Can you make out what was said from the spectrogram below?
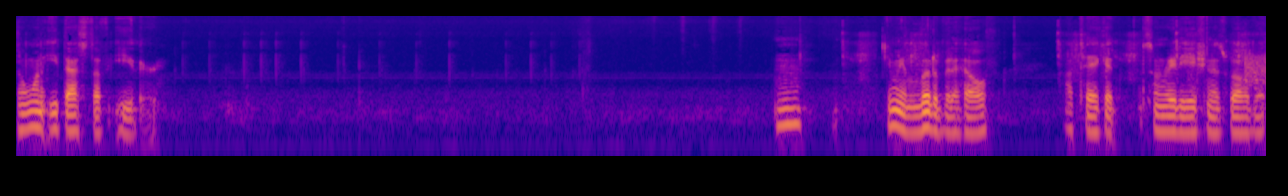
I don't want to eat that stuff either. Mm, give me a little bit of health. I'll take it. Some radiation as well, but...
